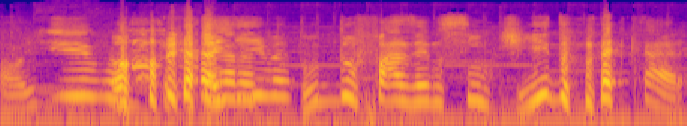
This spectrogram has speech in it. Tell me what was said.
Olha aí, mano. Tudo fazendo sentido, né, cara?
